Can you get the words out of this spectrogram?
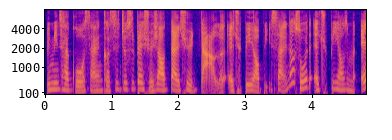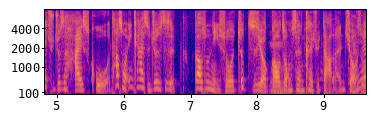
明明才国三，可是就是被学校带去打了 HBL 比赛。那所谓的 HBL 什么？H 就是 High School，他从一开始就是告诉你说，就只有高中生可以去打篮球，嗯、因为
